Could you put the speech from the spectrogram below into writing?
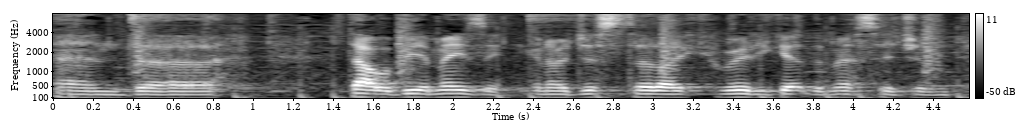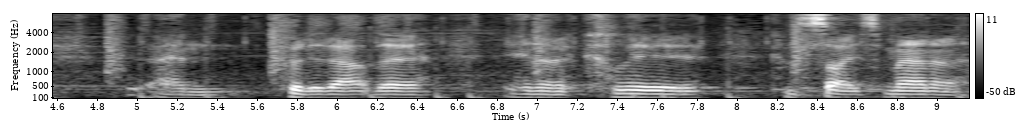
And, uh, that would be amazing, you know, just to like really get the message and and put it out there in a clear, concise manner.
